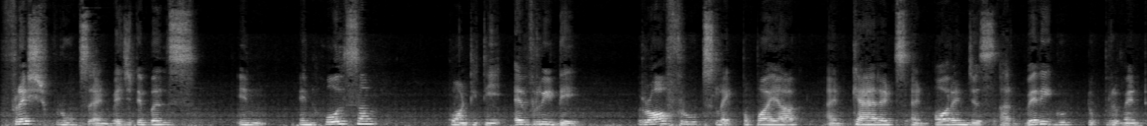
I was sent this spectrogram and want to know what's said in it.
fresh fruits and vegetables in in wholesome quantity every day. Raw fruits like papaya and carrots and oranges are very good to prevent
